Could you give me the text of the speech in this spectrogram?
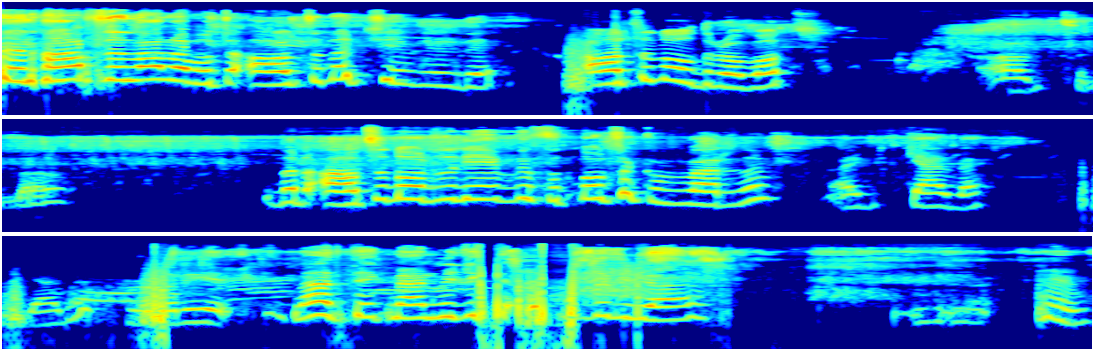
ne yaptı lan robotu? Altına çevirdi. Altın oldu robot. Altına. Dur altın ordu diye bir futbol takımı vardı. Ay gelme. Gelme. Bunları Lan tek mermicik de öldüm ya.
